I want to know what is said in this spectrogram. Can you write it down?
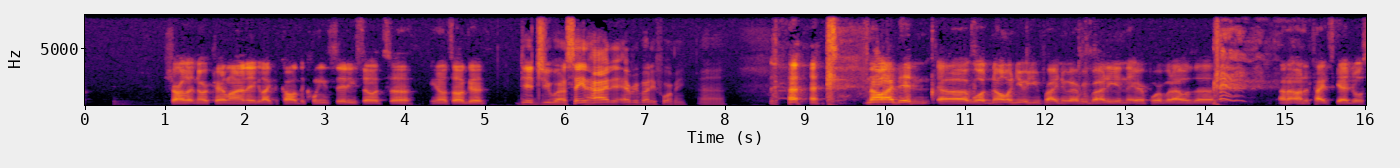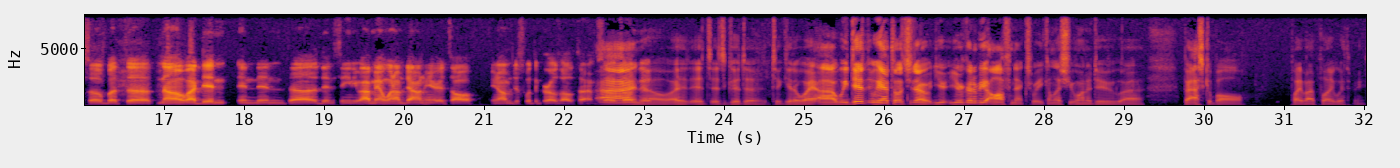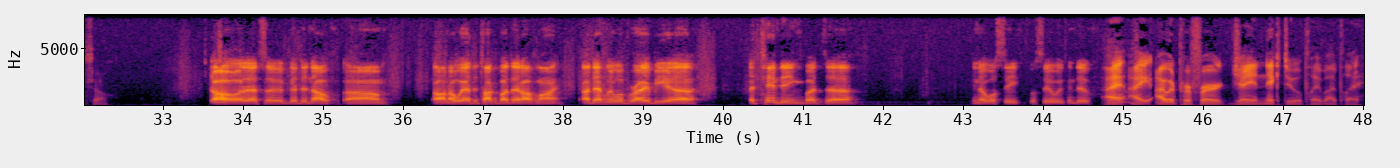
Charlotte, North Carolina, they like to call it the Queen City. So it's, uh, you know, it's all good. Did you uh, say hi to everybody for me? Uh, no, I didn't. Uh, well, knowing you, you probably knew everybody in the airport, but I was uh, on, a, on a tight schedule. So, but uh, no, I didn't, and then uh, didn't see any. I mean, when I'm down here, it's all you know. I'm just with the girls all the time. So I good. know it, it's it's good to, to get away. Uh, we did. We have to let you know you, you're going to be off next week unless you want to do uh, basketball play by play with me. So Oh, that's uh, good to know. Um, oh no, we had to talk about that offline. I definitely will probably be uh, attending, but uh, you know, we'll see. We'll see what we can do. I, I, I would prefer Jay and Nick do a play by play.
